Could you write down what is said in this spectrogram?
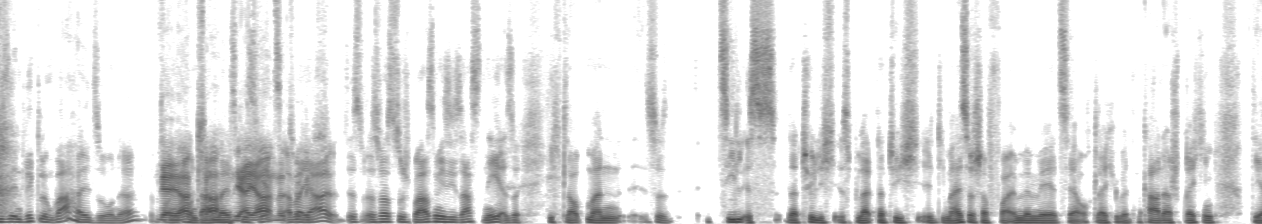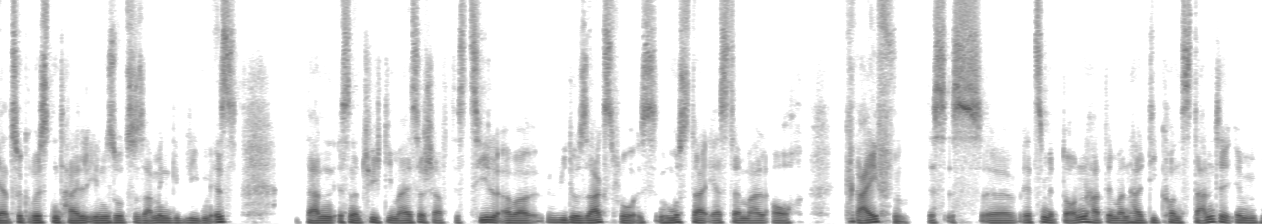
diese Entwicklung war halt so, ne? Von, ja, ja, von damals klar. bis ja, jetzt. Ja, aber ja, das, das, was du spaßmäßig sagst, nee, also ich glaube, man, so, Ziel ist natürlich, es bleibt natürlich äh, die Meisterschaft, vor allem wenn wir jetzt ja auch gleich über den Kader sprechen, der zu größten Teil eben so zusammengeblieben ist. Dann ist natürlich die Meisterschaft das Ziel, aber wie du sagst, Flo, es muss da erst einmal auch greifen. Das ist äh, jetzt mit Don hatte man halt die Konstante im,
